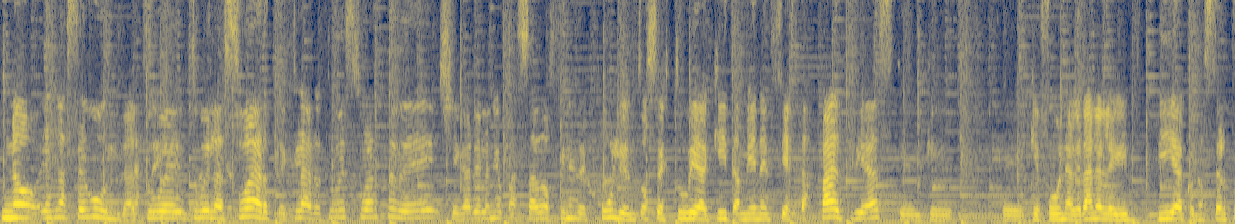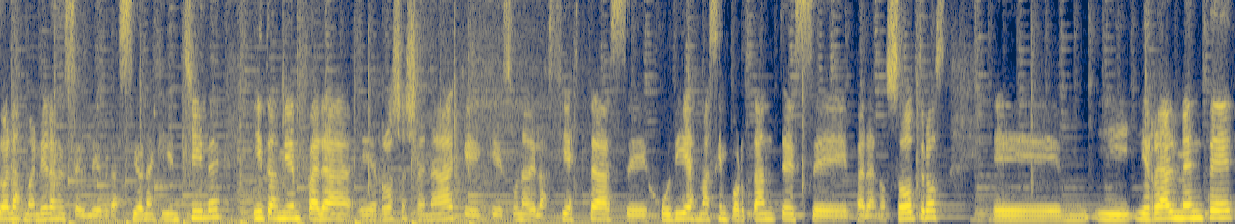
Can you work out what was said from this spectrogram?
No, es la segunda. tuve, tuve la suerte, claro, tuve suerte de llegar el año pasado a fines de julio, entonces estuve aquí también en Fiestas Patrias, que, que, fue una gran alegría conocer todas las maneras de celebración aquí en Chile, y también para eh, Rosh Hashanah, que, es una de las fiestas eh, judías más importantes eh, para nosotros, eh, y, y realmente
